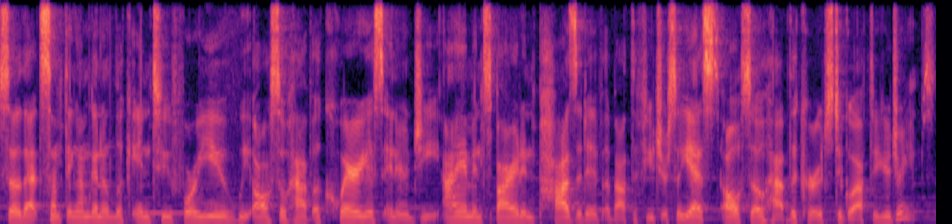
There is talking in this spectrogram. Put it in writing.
So that's something I'm going to look into for you. We also have Aquarius energy. I am inspired and positive about the future. So, yes, also have the courage to go after your dreams.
